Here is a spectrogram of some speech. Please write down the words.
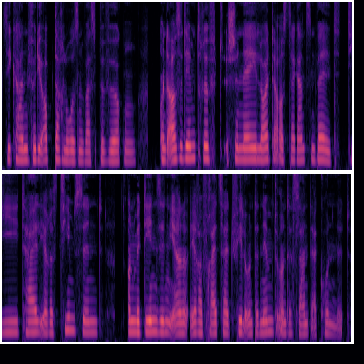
sie kann für die Obdachlosen was bewirken. Und außerdem trifft Shanae Leute aus der ganzen Welt, die Teil ihres Teams sind und mit denen sie in ihrer Freizeit viel unternimmt und das Land erkundet.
